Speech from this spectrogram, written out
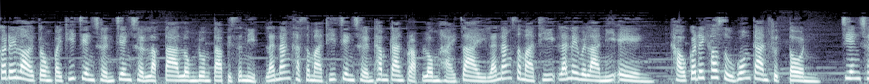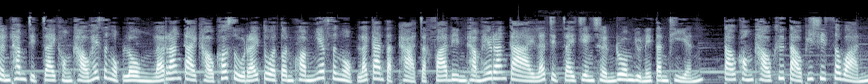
ก็ได้ลอยตรงไปที่เจียงเฉินเจียงเฉินหลับตาลงดวงตาปิดสนิทและนั่งขัดสมาธิเจียงเฉินทำการปรับลมหายใจและนั่งสมาธิและในเวลานี้เอง เขาก็ได้เข้าสู่ห่วงการฝึกตน เจียงเฉินทำจิตใจของเขาให้สงบลง และร่างกายเขาเข้าสู่ไร้ตัวตนความเงียบสงบ และการตัดขาดจากฟ้าดินทำให้ร่างกายและจิตใจเจียงเฉินรวมอยู่ในตันเถียน เต่าของเขาคือเต่าพิชิตสวรรค์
